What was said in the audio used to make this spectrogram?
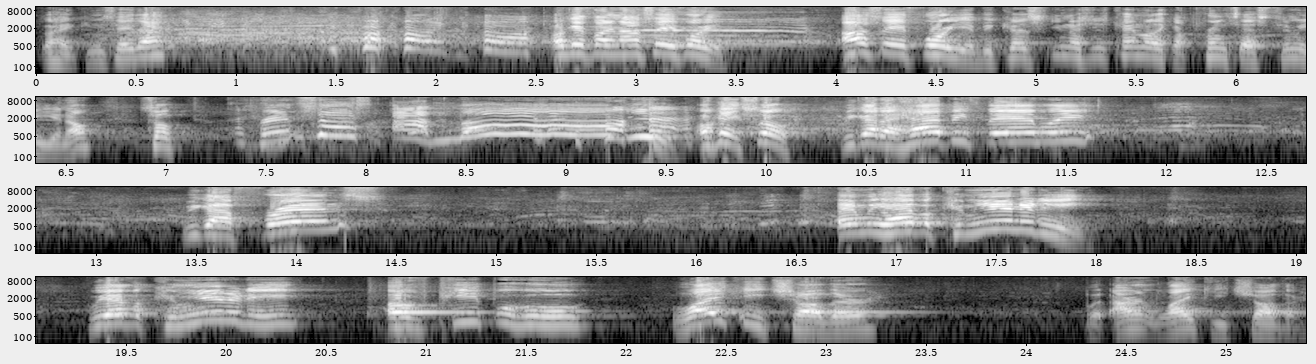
Go ahead, can you say that? oh, okay, fine, I'll say it for you. I'll say it for you because, you know, she's kind of like a princess to me, you know? So, Princess, I love you. Okay, so we got a happy family. We got friends. And we have a community. We have a community of people who like each other but aren't like each other.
